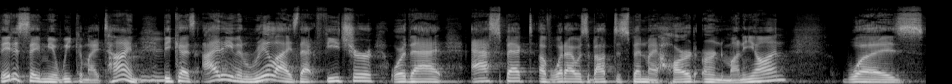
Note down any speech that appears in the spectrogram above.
They just saved me a week of my time mm-hmm. because I didn't even realize that feature or that aspect of what I was about to spend my hard earned money on was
